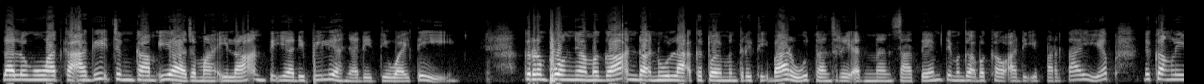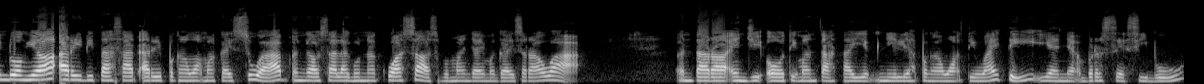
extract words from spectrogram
lalu nguat ke agi cengkam ia jemah ila nanti ia dipilihnya di TYT. Gerempuangnya megak hendak nulak Ketua Menteri Tik Baru Tan Sri Adnan Satem. Ti megak bekau adik ipar Tayyip dekang lindung ya ari ditasat ari pengawak makai suap engkau salah guna kuasa sepemanjai megai Sarawak. Antara NGO Tik Mantah Tayyip Nyilih Pengawak TYT ianya Bersih Sibu,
